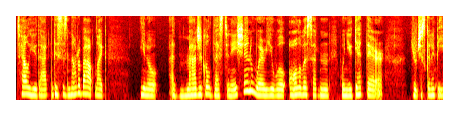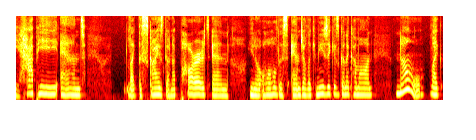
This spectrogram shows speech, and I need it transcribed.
tell you that this is not about like, you know, a magical destination where you will all of a sudden, when you get there, you're just going to be happy and like the sky is going to part and, you know, all this angelic music is going to come on. No, like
